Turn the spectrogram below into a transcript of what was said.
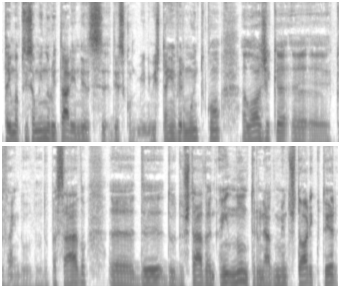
tem uma posição minoritária desse, desse condomínio. Isto tem a ver muito com a lógica que vem do, do, do passado, de, do, do, Estado, em, num determinado momento histórico, ter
